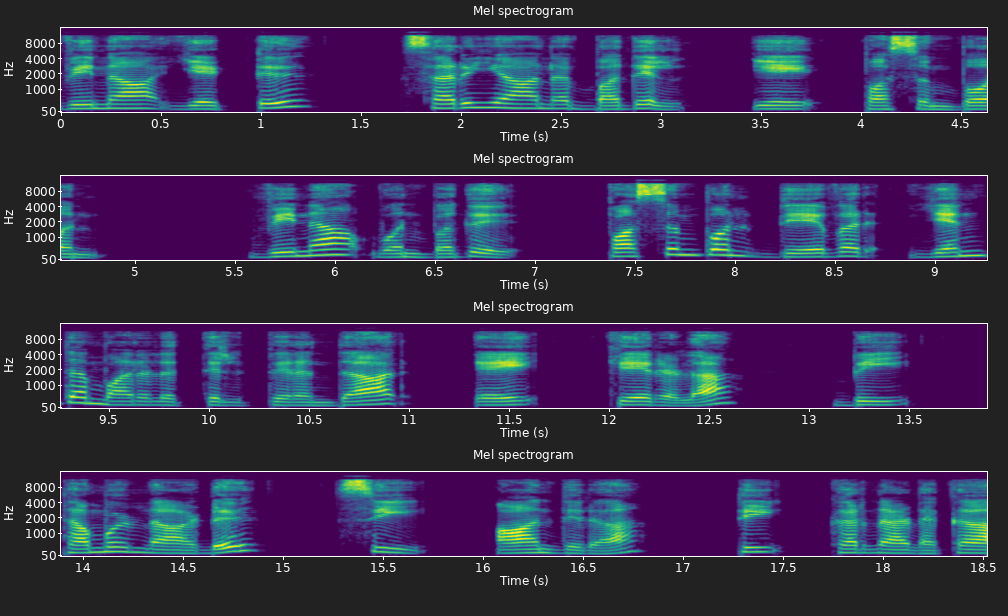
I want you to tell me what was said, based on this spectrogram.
வினா எட்டு சரியான பதில் ஏ பசும்பொன். வினா ஒன்பது பசும்பொன் தேவர் எந்த மாநிலத்தில் பிறந்தார்? A Kerala B Tamil Nadu C Andhra D Karnataka.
